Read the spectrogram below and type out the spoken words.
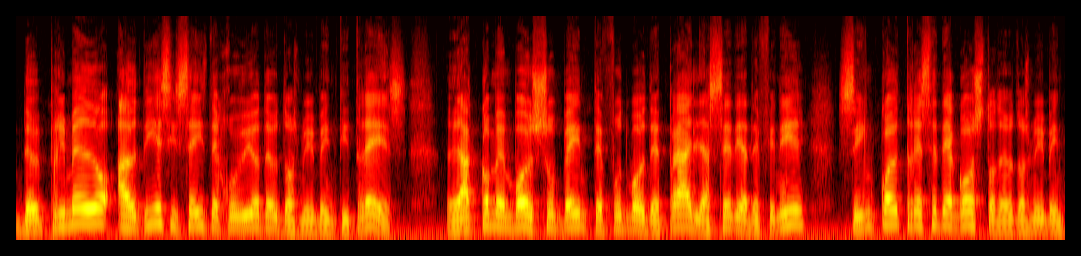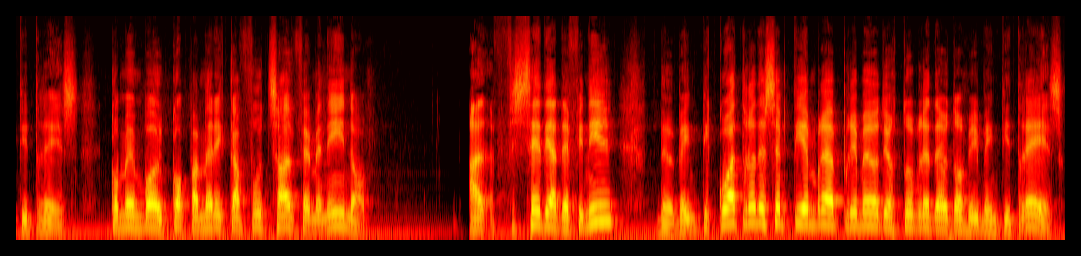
del 1 al 16 de julio del 2023. La Comenbol Sub-20 Fútbol de Playa sede a definir 5 al 13 de agosto del 2023. Comenbol Copa América Futsal Femenino sede a definir del 24 de septiembre al 1 de octubre del 2023.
